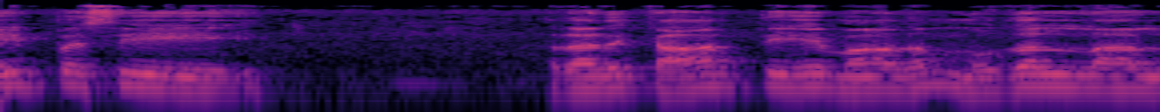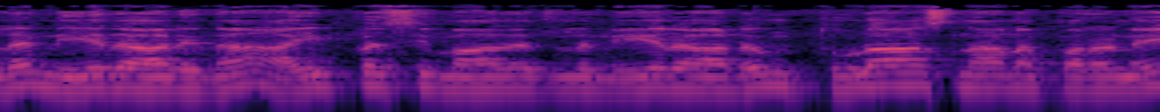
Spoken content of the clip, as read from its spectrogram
ஐப்பசி அதாவது கார்த்திகை மாதம் முதல் நாளில் நீராடினா ஐப்பசி மாதத்தில் நீராடும் துலா ஸ்நான பலனை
